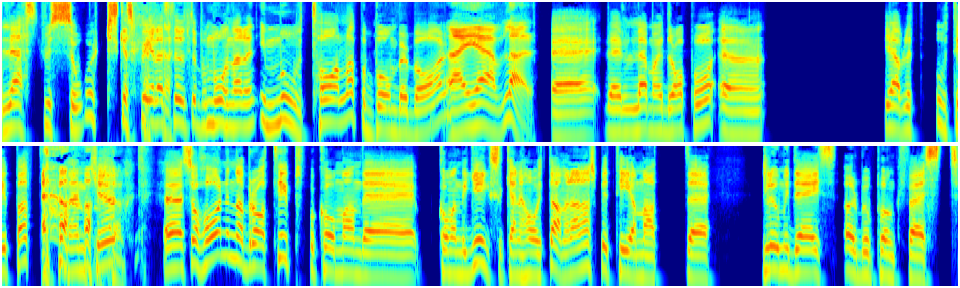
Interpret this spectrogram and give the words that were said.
Last Resort ska spela i slutet på månaden i Motala på Bomber Bar. Nej, jävlar. Eh, det lär man ju dra på. Eh, jävligt otippat, men kul. Eh, så har ni några bra tips på kommande, kommande gig så kan ni hojta, men annars blir temat eh, Gloomy Days, Örebro Punkfest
